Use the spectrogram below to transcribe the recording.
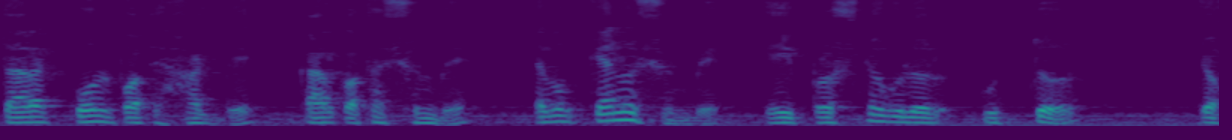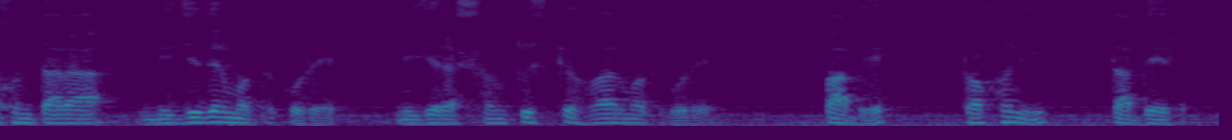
তারা কোন পথে হাঁটবে? কার কথা শুনবে? এবং কেন শুনবে? এই প্রশ্নগুলোর উত্তর যখন তারা নিজেদের মতো করে, নিজেরা সন্তুষ্ট হওয়ার মতো করে পাবে, তখনই তাদের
